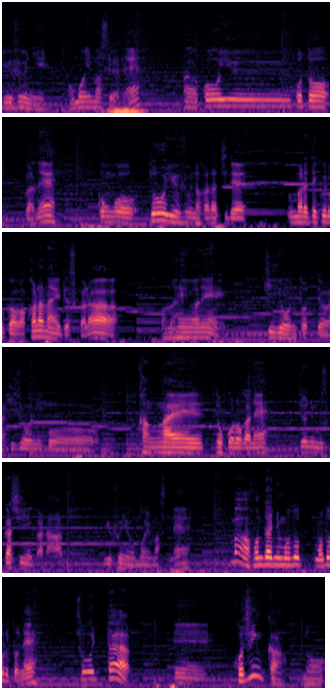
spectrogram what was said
というふうに思いますよね。あこういうことがね、今後どういうふうな形で生まれてくるかわからないですから、この辺はね、企業にとっては非常にこう、考えどころがね、非常に難しいかなというふうに思いますね。まあ本題に戻るとね、そういった、えー個人間の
